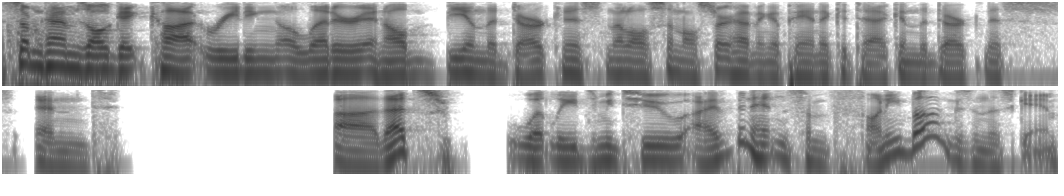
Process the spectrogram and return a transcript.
sometimes I'll get caught reading a letter and I'll be in the darkness, and then all of a sudden I'll start having a panic attack in the darkness, and uh, that's what leads me to I've been hitting some funny bugs in this game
